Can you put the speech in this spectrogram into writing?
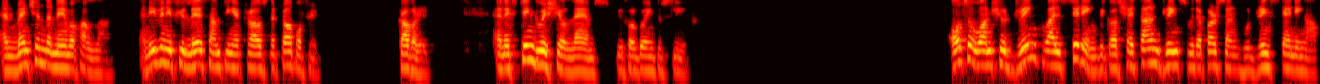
and mention the name of Allah. And even if you lay something across the top of it, cover it. And extinguish your lamps before going to sleep. Also, one should drink while sitting because shaitan drinks with a person who drinks standing up.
